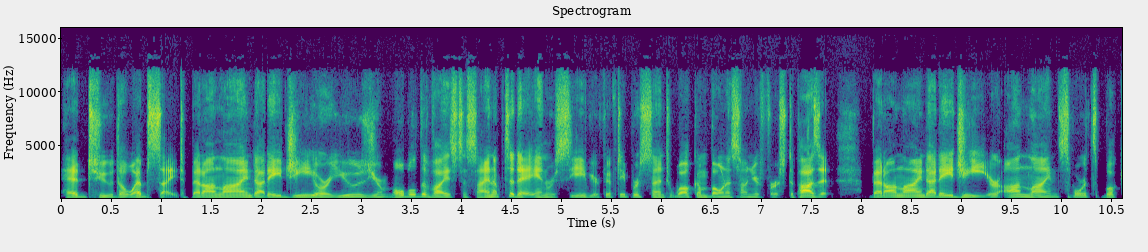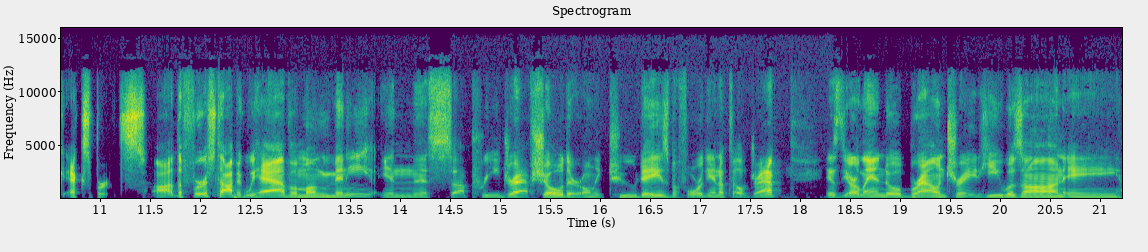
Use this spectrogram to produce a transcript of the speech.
Head to the website betonline.ag or use your mobile device to sign up today and receive your 50% welcome bonus on your first deposit. BetOnline.ag, your online sportsbook experts. Uh, the first topic we have among many in this uh, pre draft show, there are only two days before the NFL draft, is the Orlando Brown trade. He was on a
